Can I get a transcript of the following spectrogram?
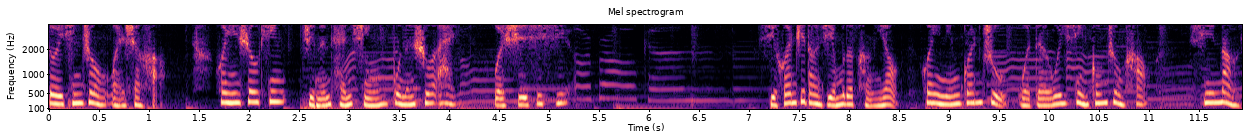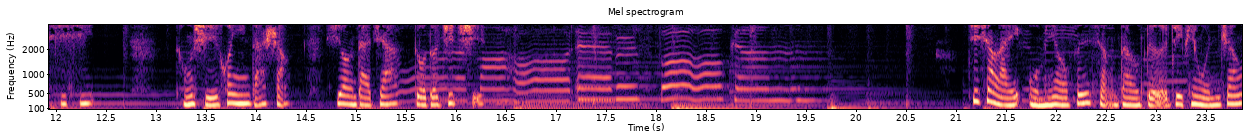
各位听众，晚上好，欢迎收听《只能谈情不能说爱》，我是西西。喜欢这档节目的朋友，欢迎您关注我的微信公众号“嬉闹西西”，同时欢迎打赏，希望大家多多支持。接下来我们要分享到的这篇文章，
